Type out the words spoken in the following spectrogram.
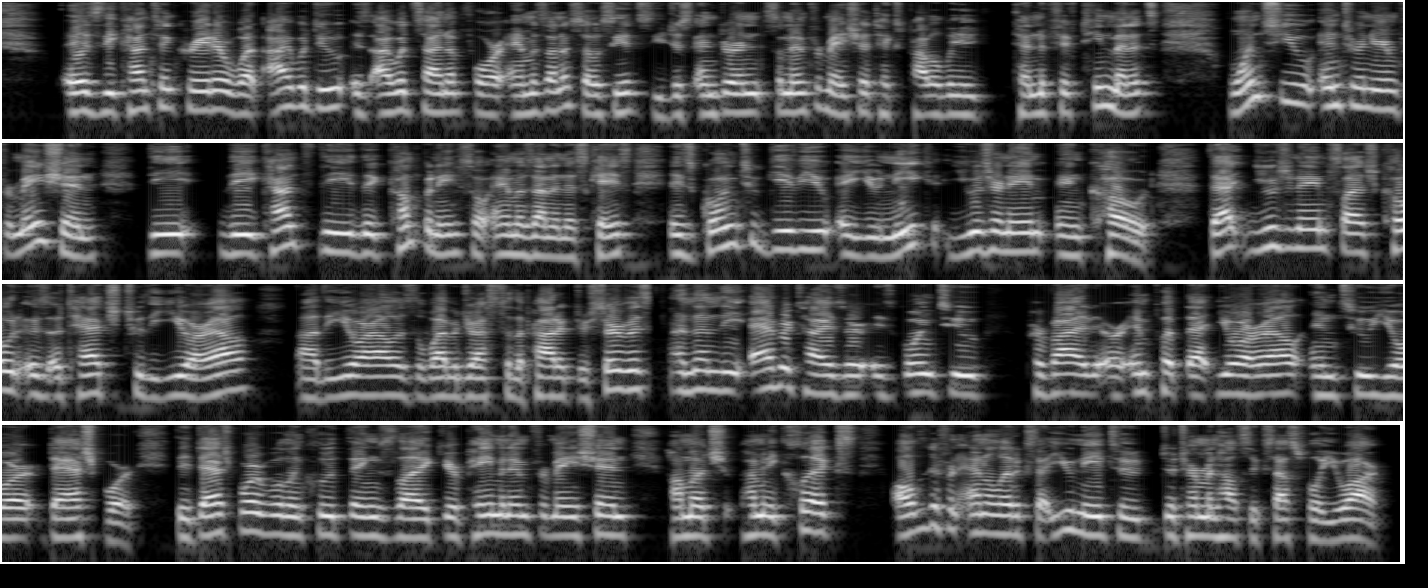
as the content creator, what I would do is I would sign up for Amazon Associates. You just enter in some information. It takes probably 10 to 15 minutes. Once you enter in your information, the, the, con- the, the company, so Amazon in this case, is going to give you a unique username and code. That username slash code is attached to the URL. Uh, the URL is the web address to the product or service. And then the advertiser is going to provide or input that URL into your dashboard. The dashboard will include things like your payment information, how much, how many clicks, all the different analytics that you need to determine how successful you are.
